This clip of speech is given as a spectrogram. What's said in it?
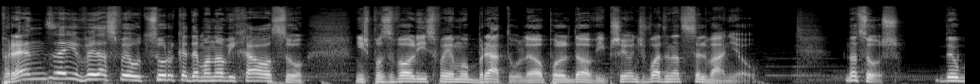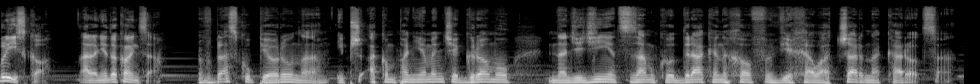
prędzej wyda swoją córkę demonowi chaosu, niż pozwoli swojemu bratu Leopoldowi przyjąć władzę nad Sylwanią. No cóż, był blisko, ale nie do końca. W blasku pioruna i przy akompaniamencie gromu na dziedziniec zamku Drakenhof wjechała czarna karoca.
